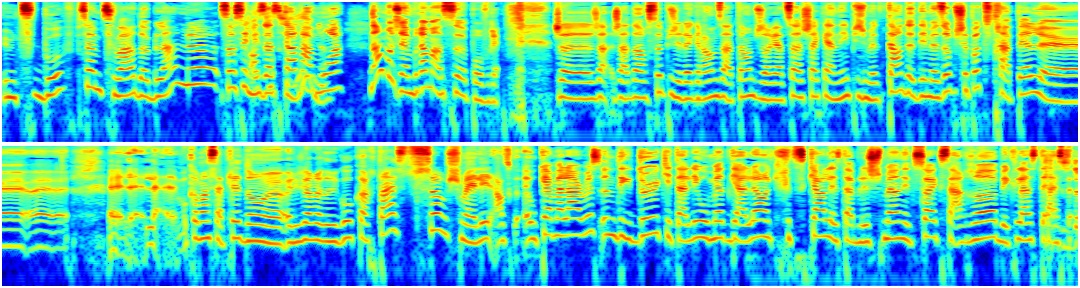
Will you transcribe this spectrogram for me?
une petite bouffe, puis un petit verre de blanc, là. Ça, c'est ah, mes Oscars à moi. Non, moi, j'aime vraiment ça, pour vrai. J'adore ça, puis j'ai de grandes attentes, puis je regarde ça à chaque année, puis je me tente de démesure. Puis je sais pas, tu te rappelles, euh, comment s'appelait donc Olivier Rodrigo Cortez, tout ça, où je suis mêlée, en tout cas, Kamala Harris, une des deux qui est allée au Met Gala en critiquant l'establishment et tout ça avec sa robe. Et que là c'était the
